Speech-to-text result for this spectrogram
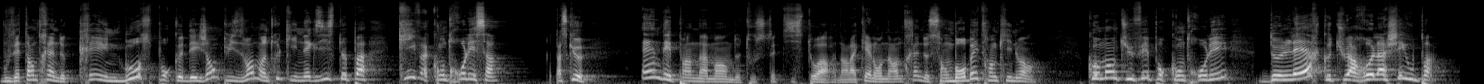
vous êtes en train de créer une bourse pour que des gens puissent vendre un truc qui n'existe pas. Qui va contrôler ça? Parce que, indépendamment de toute cette histoire dans laquelle on est en train de s'embourber tranquillement, comment tu fais pour contrôler de l'air que tu as relâché ou pas?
